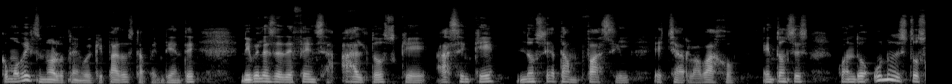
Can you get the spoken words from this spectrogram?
como veis no lo tengo equipado, está pendiente, niveles de defensa altos que hacen que no sea tan fácil echarlo abajo. Entonces, cuando uno de estos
